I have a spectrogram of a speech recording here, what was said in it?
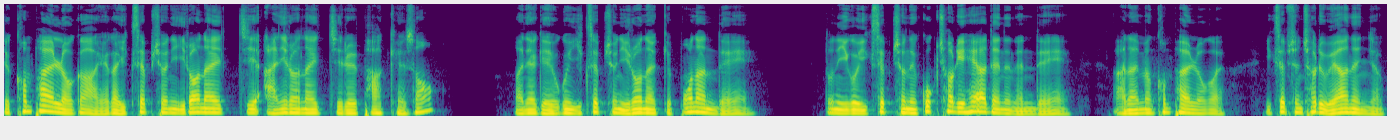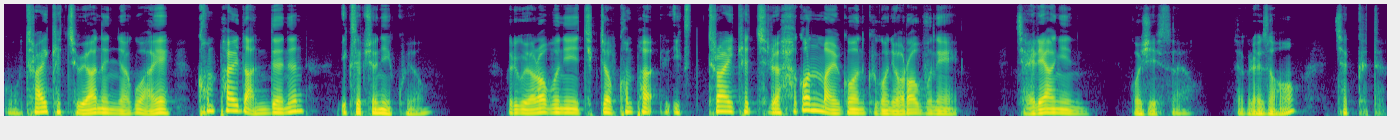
즉, 컴파일러가 얘가 exception이 일어날지 안 일어날지를 파악해서 만약에 이거 exception이 일어날 게 뻔한데 또는 이거 exception을 꼭 처리해야 되는 앤데 안 하면 컴파일러가 exception 처리 왜 안 했냐고 try catch 왜 안 했냐고 아예 컴파일도 안 되는 exception이 있고요. 그리고 여러분이 직접 컴파, try catch를 하건 말건 그건 여러분의 재량인 것이 있어요. 자, 그래서 checked,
